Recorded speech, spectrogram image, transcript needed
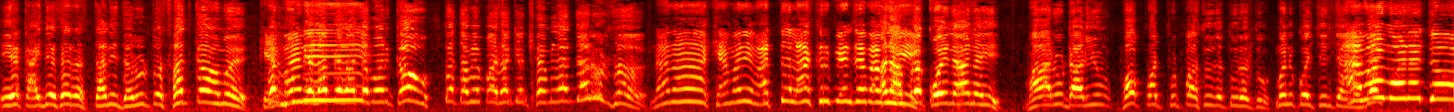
એ કાયદેસર રસ્તાની જરૂર તો સજ કહો અમે. પણ પેલા પેલા તમને કહું તો તમે પાછા કે ખેમલા જરૂર છે? ના ના ખેમાની વાત તો લાખ રૂપિયા છે અને આપણે કોઈ ના નહીં. મારું ડાળિયું ફોક પાંચ ફૂટ પાછું જતું રહેતું. મને કોઈ ચિંતા આવો માણસ જોવો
